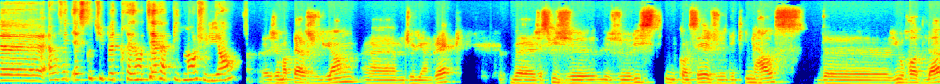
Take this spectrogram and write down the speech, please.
en fait, est-ce que tu peux te présenter rapidement, Julien? Je m'appelle Julien, Julien Grec. Euh, je suis le juriste, conseiller juridique in-house de Hodler.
